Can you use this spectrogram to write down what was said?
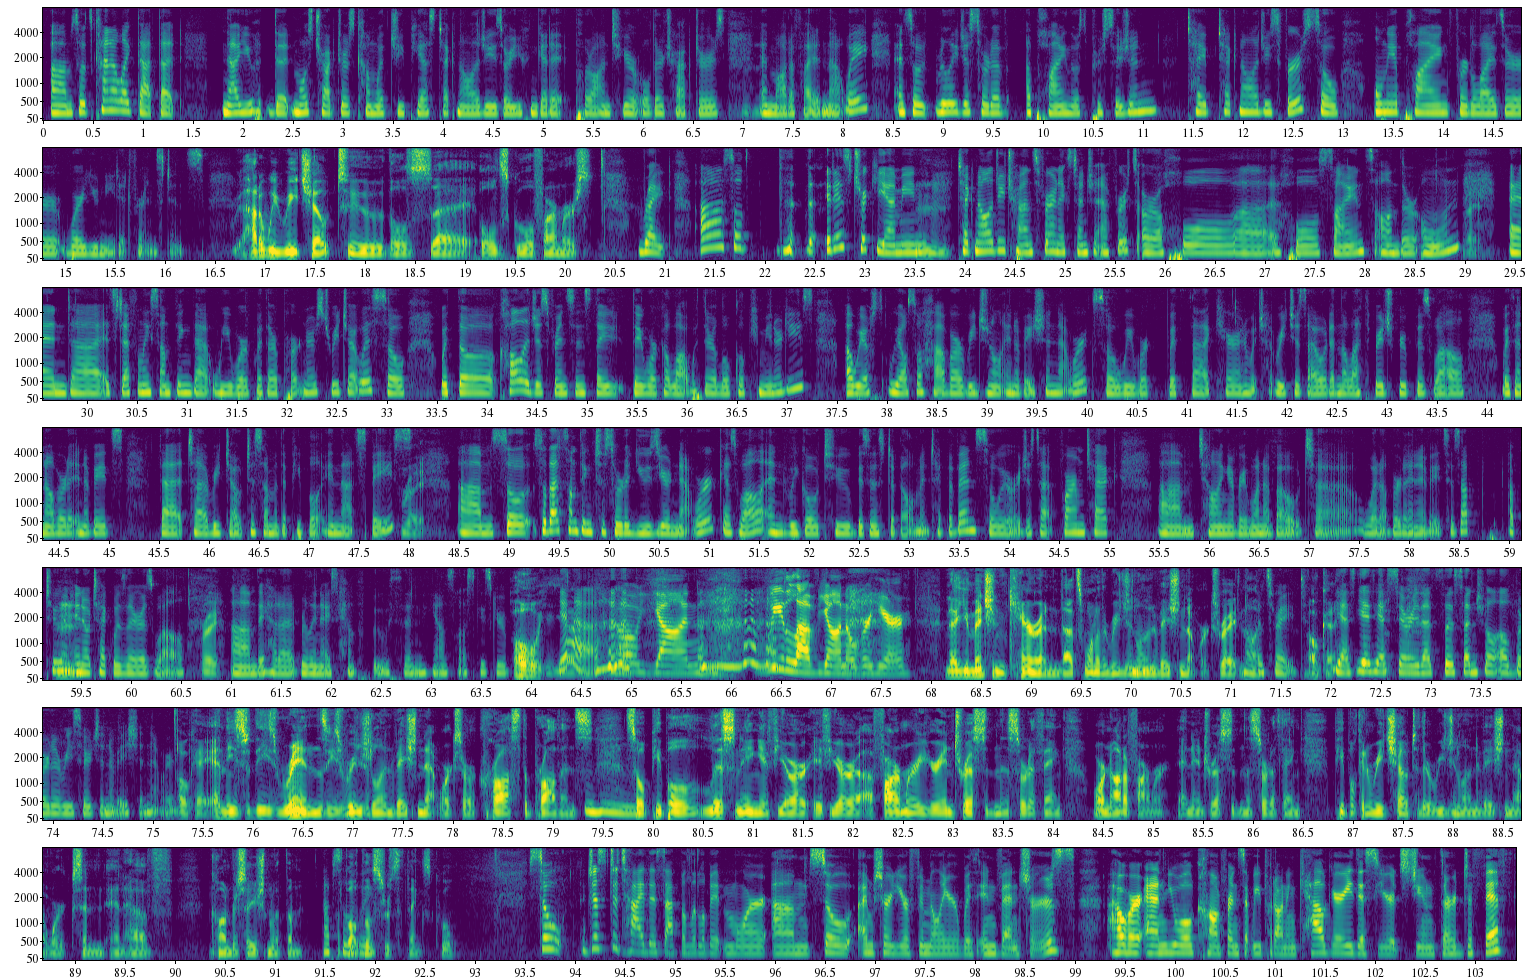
Um, so it's kind of like that, that now you that most tractors come with GPS technologies or you can get it put onto your older tractors mm-hmm. and modified in that way. And so really just sort of applying those precision type technologies first. So only applying fertilizer where you need it, for instance. How do we reach out to those uh, old school farmers? Right. Uh, so the, the, it is tricky. I mean, mm-hmm. technology transfer and extension efforts are a whole uh, whole science on their own, right and uh, it's definitely something that we work with our partners to reach out with. So with the colleges, for instance, they they work a lot with their local communities. Uh, we also, we also have our regional innovation network. So we work with uh, CARIN, which reaches out, and the Lethbridge group as well within Alberta Innovates that uh, reach out to some of the people in that space. Right. Um, so so that's something to sort of use your network as well. And we go to business development type events. So we were just at Farm Tech, um, telling everyone about uh, what Alberta Innovates is up up to, mm. and Innotech was there as well. Right. Um, they had a really nice hemp booth in Jan Slaski's group. Oh yeah. Yeah. oh Jan, we love Jan over here. Now you mentioned CARIN. That's one of the regional mm-hmm. innovation networks, right? Not that's right. Okay. Yes, yes, yes. Sorry, that's the Central Alberta Research Innovation Network. Okay, and these these RINs, these regional innovation networks, are across the province. Mm-hmm. So people listening, if you're if you're a farmer, you're interested in this sort of thing, or not a farmer and interested in this sort of thing, people can reach out to their regional innovation networks and and have conversation with them Absolutely. about those sorts of things. Cool. So, just to tie this up a little bit more, um, so I'm sure you're familiar with InVentures, our annual conference that we put on in Calgary this year. It's June 3rd to 5th.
